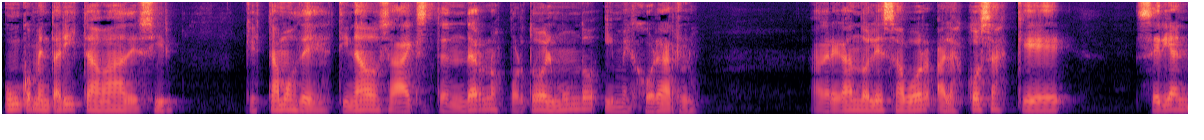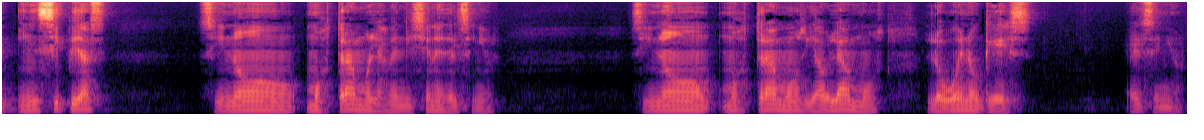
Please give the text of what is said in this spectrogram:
Un comentarista va a decir que estamos destinados a extendernos por todo el mundo y mejorarlo, agregándole sabor a las cosas que serían insípidas si no mostramos las bendiciones del Señor, si no mostramos y hablamos lo bueno que es el Señor.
